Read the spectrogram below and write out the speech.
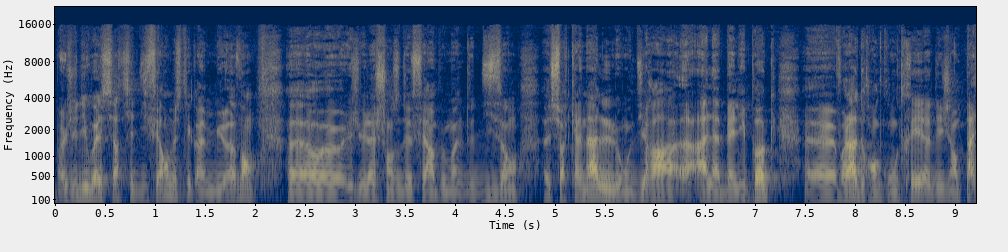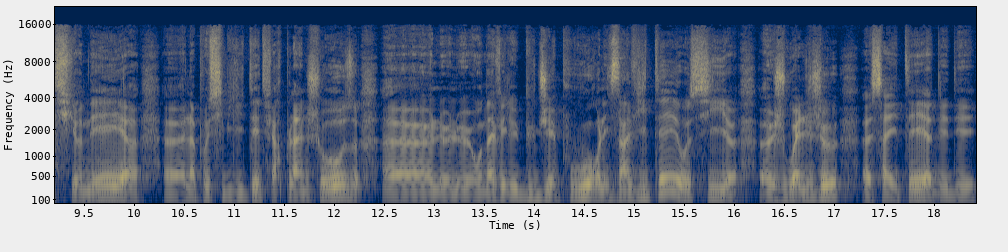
Moi, j'ai dit ouais, certes, c'est différent, mais c'était quand même mieux avant. Euh, j'ai eu la chance de faire un peu moins de 10 ans euh, sur Canal. On dira à la belle époque, euh, voilà, de rencontrer des gens passionnés, euh, la possibilité de faire plein de choses. Le- le- on avait le budget pour, les invités aussi jouaient le jeu. Ça a été des, des-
